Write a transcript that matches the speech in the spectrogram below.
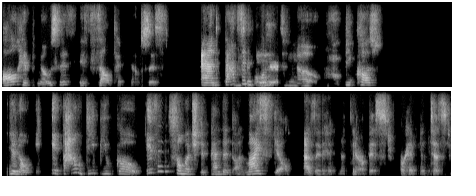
all hypnosis is self hypnosis. And that's important to know because, you know, it, how deep you go isn't so much dependent on my skill as a hypnotherapist or hypnotist,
